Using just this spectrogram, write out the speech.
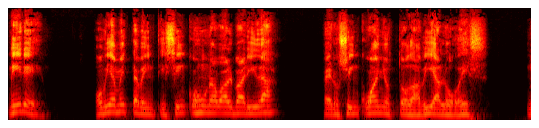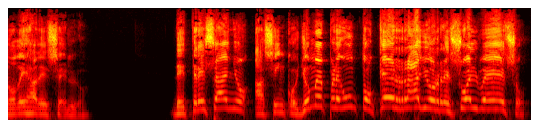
Mire, obviamente 25 es una barbaridad, pero cinco años todavía lo es, no deja de serlo. De tres años a cinco. Yo me pregunto qué rayo resuelve eso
